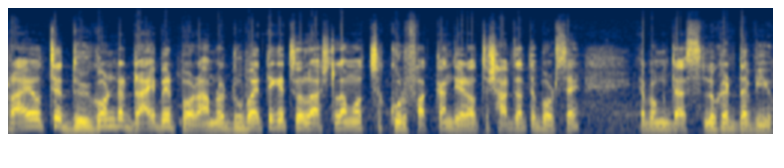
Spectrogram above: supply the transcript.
প্রায় হচ্ছে দুই ঘণ্টা ড্রাইভের পর আমরা দুবাই থেকে চলে আসলাম হচ্ছে কুরফাক্কান যেটা হচ্ছে সারজাতে পড়ছে এবং just look at the view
